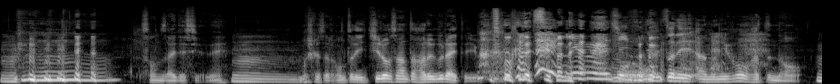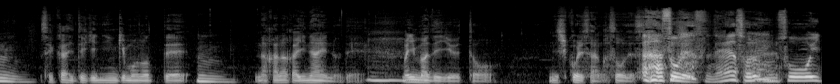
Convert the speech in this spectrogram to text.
うん存在ですよね。うん。もしかしたら本当にイチローさんと春ぐらいというか、そうですよね。有名もう本当にあの、日本初のうん。世界的人気者って、うん。なかなかいないので、まあ、今で言うと、錦織さんがそうです。あそうですね。それ、そういっ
